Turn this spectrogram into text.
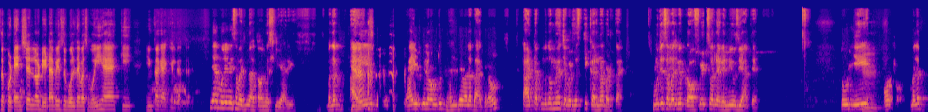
द पोटेंशियल और डेटाबेस जो बोलते हैं बस वही है कि इनका क्या खेल रहता है? यार मुझे नहीं समझ में आता ऑनेस्टली यार। मतलब आई आई बिलोंग टू धंधे वाला बैकग्राउंड स्टार्टअप में तो मैं ज़बरदस्ती करना पड़ता है। मुझे समझ में प्रॉफिट्स और रेवेन्यूज ही आते हैं। तो ये हम्म। और मतलब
